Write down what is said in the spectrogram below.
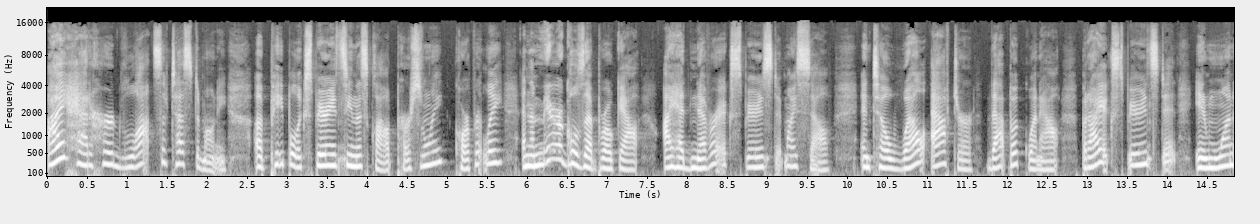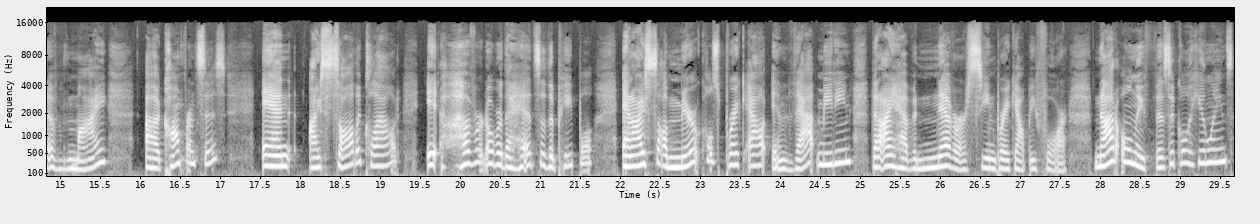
i had heard lots of testimony of people experiencing this cloud personally corporately and the miracles that out I had never experienced it myself until well after that book went out, but I experienced it in one of my uh, conferences and I saw the cloud. It hovered over the heads of the people, and I saw miracles break out in that meeting that I have never seen break out before. Not only physical healings,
